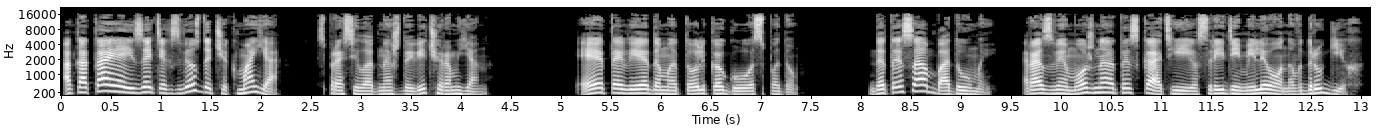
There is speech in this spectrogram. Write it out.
«А какая из этих звездочек моя?» — спросил однажды вечером Ян. «Это ведомо только Господу. Да ты сам подумай, разве можно отыскать ее среди миллионов других?» —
